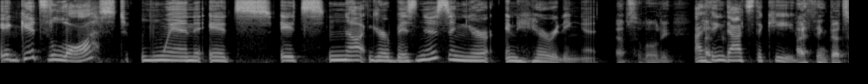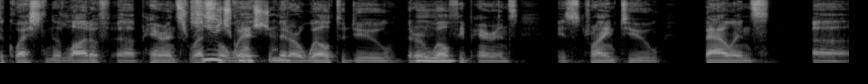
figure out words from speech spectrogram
it gets lost when it's it's not your business and you're inheriting it. Absolutely. I think that's the key. I think that's a question that a lot of uh, parents wrestle Huge with question. that are well-to-do, that are Mm. wealthy parents, is trying to balance uh,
